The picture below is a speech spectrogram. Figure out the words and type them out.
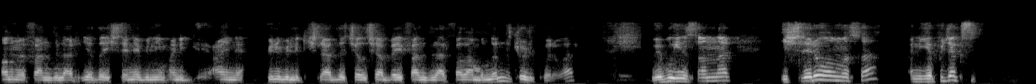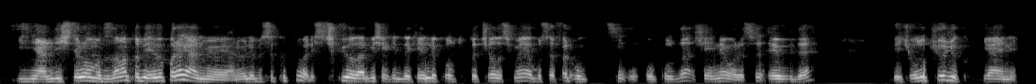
hanımefendiler ya da işte ne bileyim hani aynı günübirlik işlerde çalışan beyefendiler falan bunların da çocukları var. Ve bu insanlar işleri olmasa hani yapacak yani işleri olmadığı zaman tabii eve para gelmiyor yani. Öyle bir sıkıntı var. İşte çıkıyorlar bir şekilde kelle koltukta çalışmaya bu sefer okulda şey ne orası evde e, çoluk çocuk yani.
